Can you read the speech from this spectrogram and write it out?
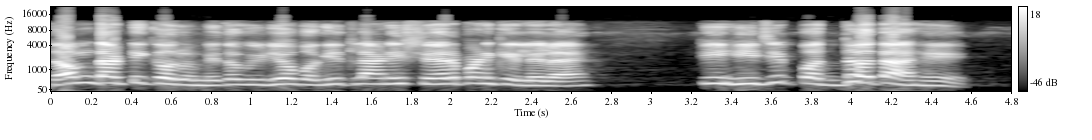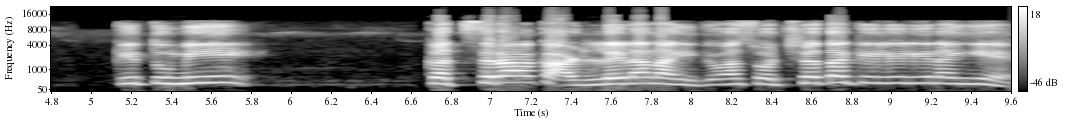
दमदाटी करून मी तो व्हिडिओ बघितला आणि शेअर पण केलेला आहे की ही जी पद्धत आहे की तुम्ही कचरा काढलेला नाही किंवा स्वच्छता केलेली नाहीये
